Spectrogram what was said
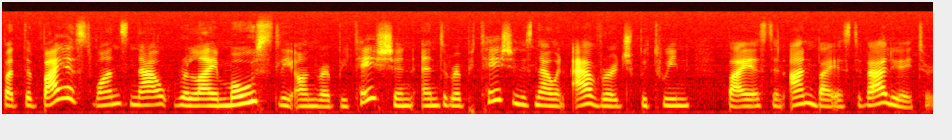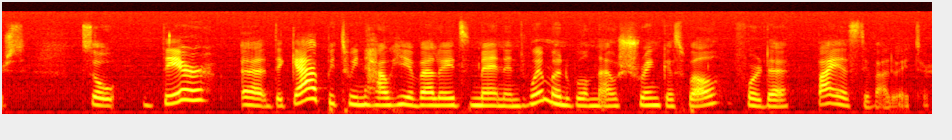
but the biased ones now rely mostly on reputation, and the reputation is now an average between biased and unbiased evaluators. So there, uh, the gap between how he evaluates men and women will now shrink as well for the biased evaluator.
